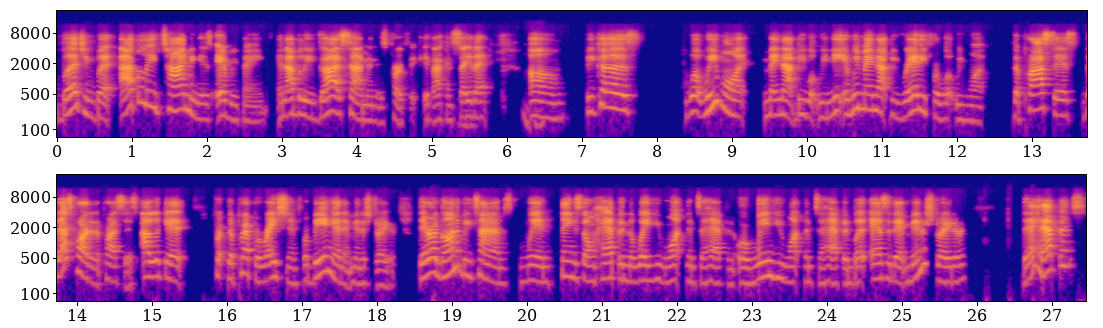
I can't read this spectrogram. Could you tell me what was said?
budging, but I believe timing is everything. And I believe God's timing is perfect, if I can say that. Mm-hmm. Um, because what we want may not be what we need, and we may not be ready for what we want. The process, that's part of the process. I look at pre- the preparation for being an administrator. There are going to be times when things don't happen the way you want them to happen or when you want them to happen. But as an administrator, that happens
